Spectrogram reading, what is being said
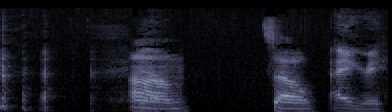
um, so I agree.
